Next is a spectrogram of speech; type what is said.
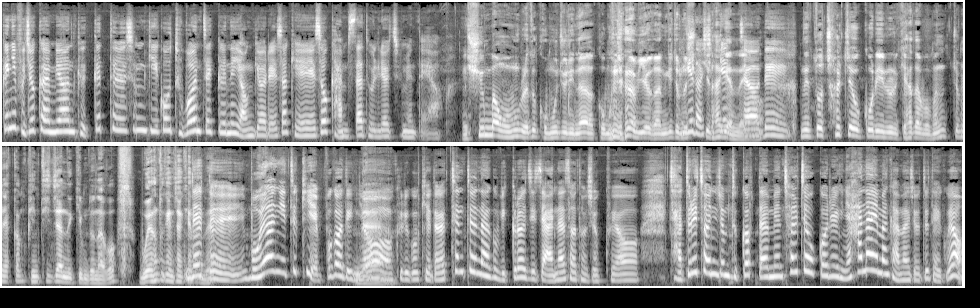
끈이 부족하면 그 끝을 숨기고 두 번째 끈을 연결해서 계속 감싸 돌려주면 돼요. 쉬운 방법은 그래도 고무줄이나 고무장갑 이어가는 게 좀더더 쉽긴 쉽겠죠. 하겠네요. 네. 근데 또 철제 옷걸이로 이렇게 하다 보면 좀 약간 빈티지한 느낌도 나고 모양도 괜찮겠는데. 네네. 모양이 특히 예쁘거든요. 네. 그리고 게다가 튼튼하고 미끄러지지 않아서 더 좋고요. 자투리 천이 좀 두껍다면 철제 옷걸이를 그냥 하나에만 감아줘도 되고요.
